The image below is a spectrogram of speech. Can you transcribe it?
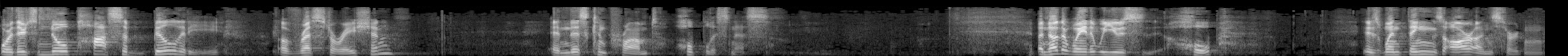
or there's no possibility of restoration and this can prompt hopelessness. Another way that we use hope is when things are uncertain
